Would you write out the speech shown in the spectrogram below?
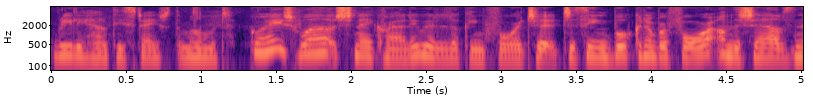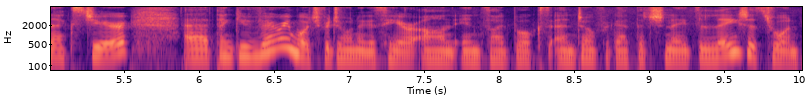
really healthy state at the moment. Great. Well, Sinead Crowley, we're looking forward to, to seeing book number four on the shelves next year. Uh, thank you very much for joining us here on Inside Books. And don't forget that Sinead's latest one,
